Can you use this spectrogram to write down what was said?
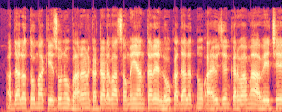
અદાલતોમાં કેસોનું ભારણ ઘટાડવા સમયાંતરે લોક અદાલતનું આયોજન કરવામાં આવે છે.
